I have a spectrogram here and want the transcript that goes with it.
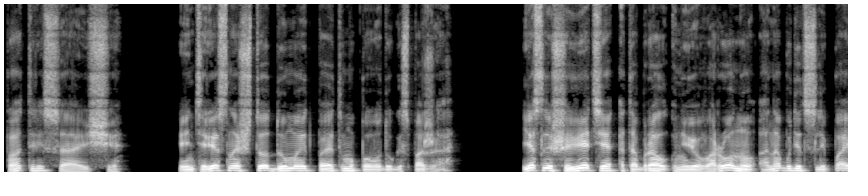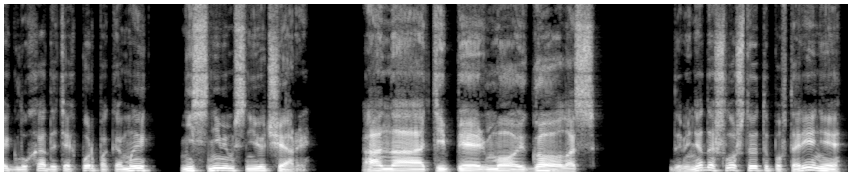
Потрясающе. Интересно, что думает по этому поводу госпожа. Если Шеветия отобрал у нее ворону, она будет слепа и глуха до тех пор, пока мы не снимем с нее чары. «Она теперь мой голос!» До меня дошло, что это повторение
